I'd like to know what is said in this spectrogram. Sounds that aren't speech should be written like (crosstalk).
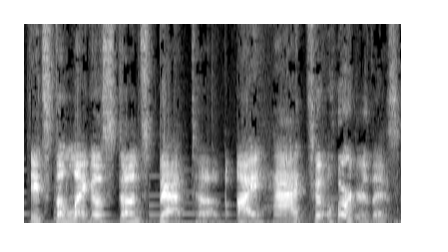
It's the Lego Stuntz bathtub. I had to (laughs) order this.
